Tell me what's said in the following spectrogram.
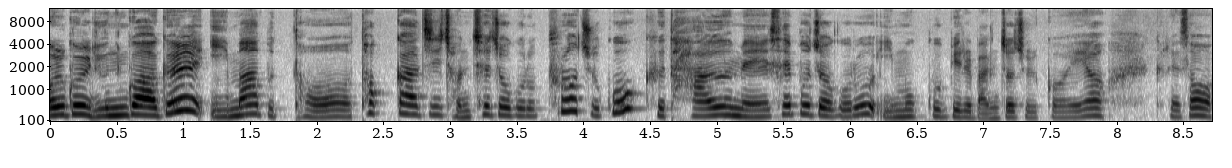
얼굴 윤곽을 이마부터 턱까지 전체적으로 풀어주고 그 다음에 세부적으로 이목구비를 만져줄 거예요. 그래서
